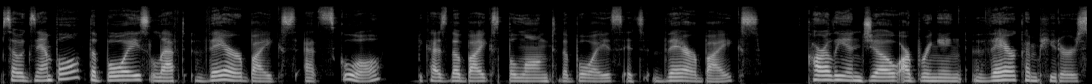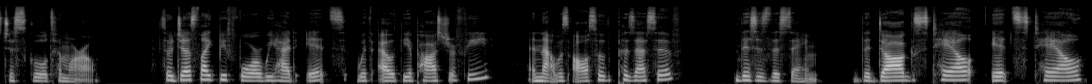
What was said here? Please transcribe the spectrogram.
So, example, the boys left their bikes at school because the bikes belong to the boys, it's their bikes. Carly and Joe are bringing their computers to school tomorrow. So, just like before, we had its without the apostrophe, and that was also the possessive. This is the same. The dog's tail, its tail.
